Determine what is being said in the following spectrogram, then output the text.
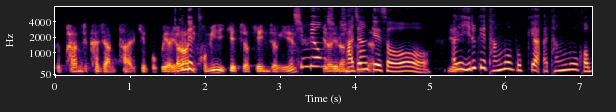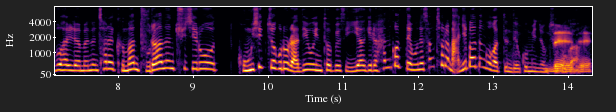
그 바람직하지 않다 이렇게 보고요. 여러 가지 고민이 있겠죠 개인적인. 신명식 과장께서 예. 아니 이렇게 당무 복귀 아, 당무 거부하려면은 차라리 그만두라는 취지로 공식적으로 라디오 인터뷰에서 이야기를 한 것 때문에 상처를 많이 받은 것 같은데요, 고민정 최고가. 네, 네.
